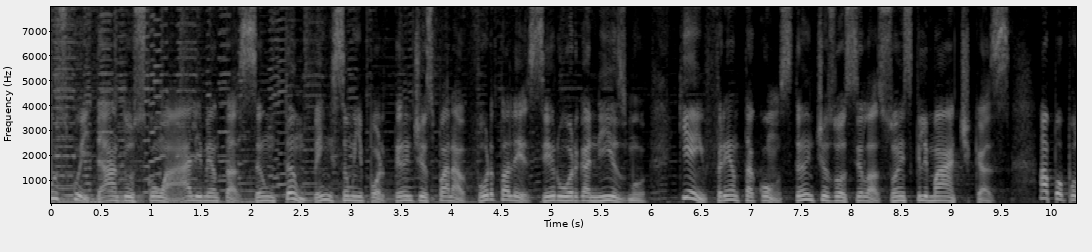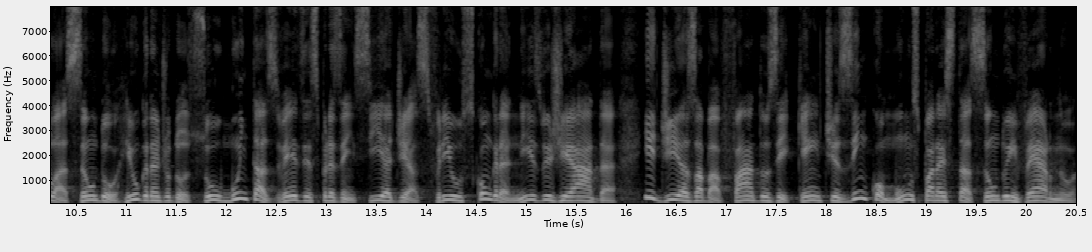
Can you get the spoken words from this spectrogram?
Os cuidados com a alimentação também são importantes para fortalecer o organismo, que enfrenta constantes oscilações climáticas. A população do Rio Grande do Sul muitas vezes presencia dias frios com granizo e geada e dias abafados e quentes incomuns para a estação do inverno,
